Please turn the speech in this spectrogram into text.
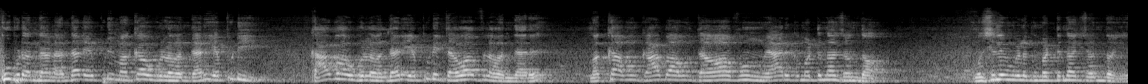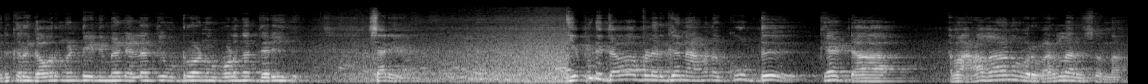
கூப்பிட வந்தாள் அந்த எப்படி மக்காவுக்குள்ளே வந்தார்? எப்படி காபாவுக்குள்ளே வந்தார்? எப்படி தவாஃபில் வந்தார்? மக்காவும் காபாவும் தவாஃபும் யாருக்கு மட்டும்தான் சொந்தம்? முஸ்லீம்களுக்கு மட்டும்தான் சொந்தம். இருக்கிற கவர்மெண்ட்டு இனிமேல் எல்லாத்தையும் விட்டுருவானு போல தான் தெரியுது. சரி. எப்படி தவாப்பில் இருக்கேன்னு அவனை கூப்பிட்டு கேட்டா அவன் அழகான ஒரு வரலாறு சொன்னான்.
